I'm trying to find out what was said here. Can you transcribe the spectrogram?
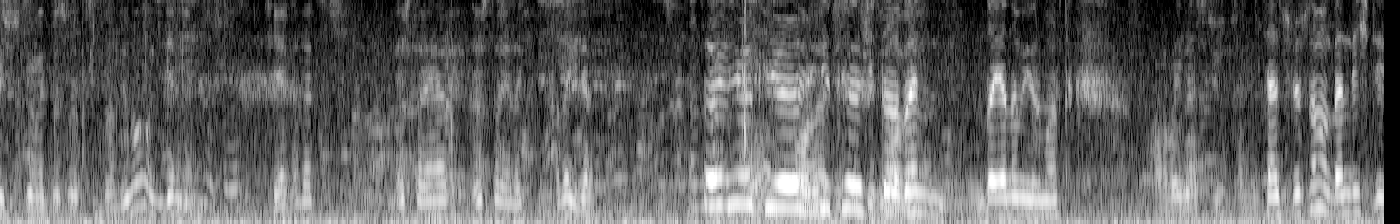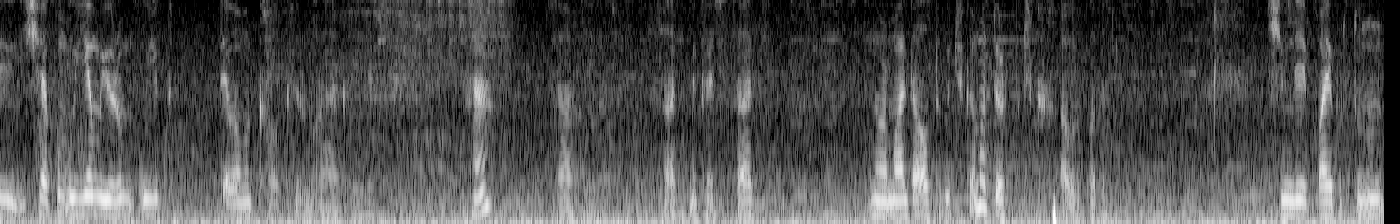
300-500 kilometre sonra tıklan diyordum ama giderim yani. Şeye kadar Österay'a Österay'a kadar giderim. Ay yok ya yeter. Daha ben dayanamıyorum artık. Arabayı ben sürüyorum. Sen, Sen sürüyorsun ama ben de işte şey yapım uyuyamıyorum. Uyuyup devamlı kalkıyorum artık. Saat? Ha? Saat kaç? Saat mi kaç? Saat normalde altı buçuk ama dört buçuk Avrupa'da. Şimdi Bayburtlu'nun,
